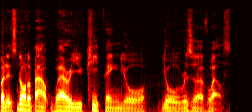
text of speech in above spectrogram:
but it's not about where are you keeping your your reserve wealth.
